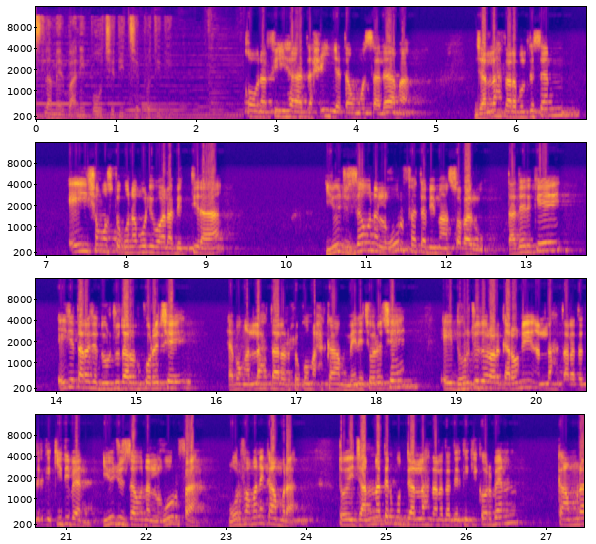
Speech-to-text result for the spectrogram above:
ইসলামের বাণী পৌঁছে দিচ্ছে প্রতিদিন। জাল্লাহ তারা বলতেছেন, এই সমস্ত গুণাবলীওয়ালা ব্যক্তিরা ইউজাউনাল গুরফাতা বিমা সবারু। তাদেরকে এই যে তারা যে ধৈর্য ধারণ করেছে এবং আল্লাহ তালার হুকুম হাকাম মেনে চলেছে, এই ধৈর্য ধরার কারণে আল্লাহ তালা তাদেরকে কি দিবেন? ইউজুজাউনাল গুরফা। গুরফা মানে কামরা। তো এই জান্নাতের মধ্যে আল্লাহ তালা তাদেরকে কি করবেন? কামরা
